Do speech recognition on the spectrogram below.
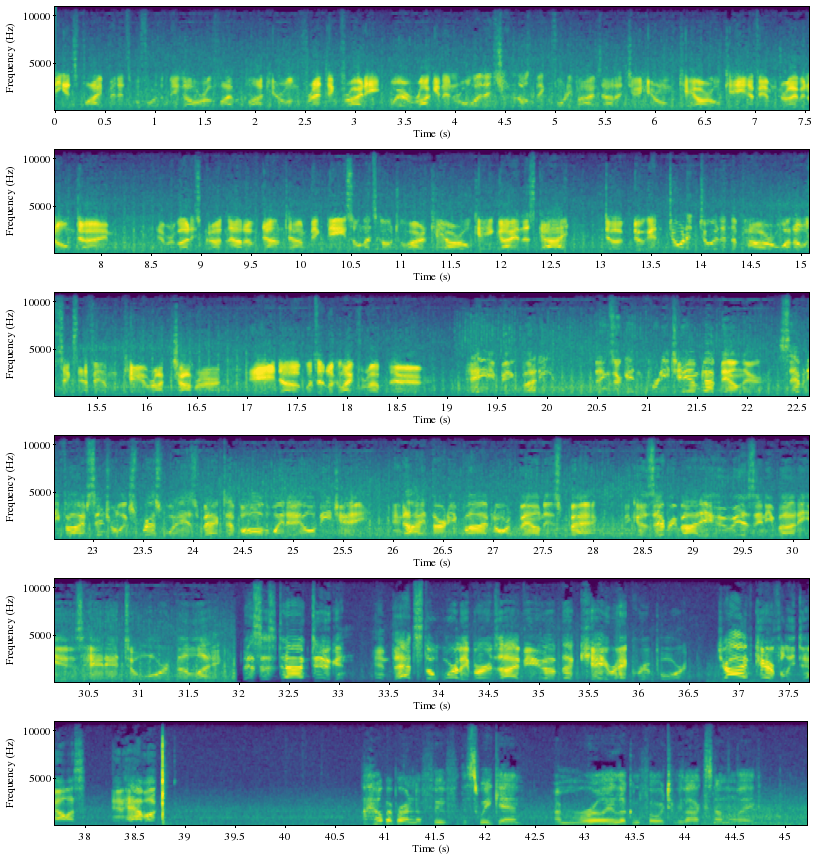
It's five minutes before the big hour of 5 o'clock here on Frantic Friday. We're rocking and rolling and shooting those big 45s out at you here on KROK FM driving home time. Everybody's crowding out of downtown Big D, so let's go to our KROK guy in the sky, Doug Dugan, doing it to it in the Power 106 FM K Rock Chopper. Hey, Doug, what's it look like from up there? Hey, big buddy. Things are getting pretty jammed up down there. 75 Central Expressway is backed up all the way to LBJ, and I-35 northbound is packed because everybody who is anybody is headed toward the lake. This is Doug Dugan, and that's the Whirlybird's eye view of the K-Wreck report. Drive carefully, Dallas, and have a... I hope I brought enough food for this weekend. I'm really looking forward to relaxing on the lake.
